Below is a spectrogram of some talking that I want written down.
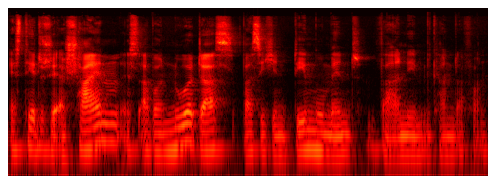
ästhetische Erscheinen ist aber nur das, was ich in dem Moment wahrnehmen kann davon.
